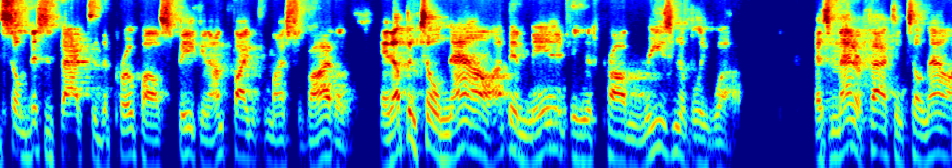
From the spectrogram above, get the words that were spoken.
so this is back to the profile speaking, I'm fighting for my survival. And up until now, I've been managing this problem reasonably well. As a matter of fact, until now,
